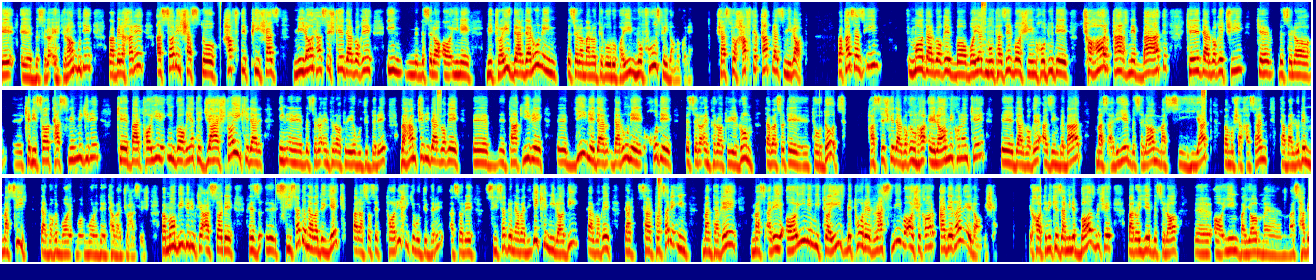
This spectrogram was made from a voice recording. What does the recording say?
به صلاح احترام بوده و بالاخره از سال 67 پیش از میلاد هستش که در واقع این به صلاح آین میترائیز در درون این به صلاح مناطق اروپایی نفوذ پیدا می‌کنه. 67 قبل از میلاد. و پس از این ما در واقع با باید منتظر باشیم حدود چهار قرن بعد که در واقع چی؟ که به صلاح کلیسا تصمیم می‌گیره که بر پایه این واقعیت جشنهایی که در این به صلاح امپراتوری وجود داره و همچنین در واقع تغییر دین در درون خود به صلاح امپراتوری روم توسط تودوس هستش که در واقع اونها اعلام می‌کنن که در واقع از این به بعد مسئله به سلام مسیحیت و مشخصا تولد مسیح در واقع مورد توجه هستش. و ما می‌دونیم که از سال 391 بر اساس تاریخی که وجود داره از سال 391 میلادی در واقع در سرتاسر سر این منطقه مسئله آین میترائیز به طور رسمی و آشکار قدغن اعلام میشه. به خاطر که زمین باز بشه برای به آین و یا مذهب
